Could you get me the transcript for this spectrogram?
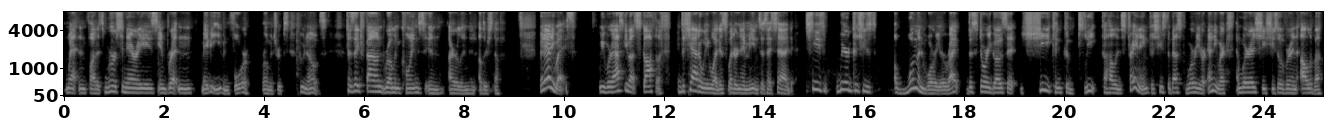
went and fought as mercenaries in Britain, maybe even for Roman troops. Who knows? Because they found Roman coins in Ireland and other stuff. But, anyways, we were asking about Scáthach. The shadowy one is what her name means, as I said. She's weird because she's a woman warrior, right? The story goes that she can complete Cuchulain's training because she's the best warrior anywhere. And where is she? She's over in Alba,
